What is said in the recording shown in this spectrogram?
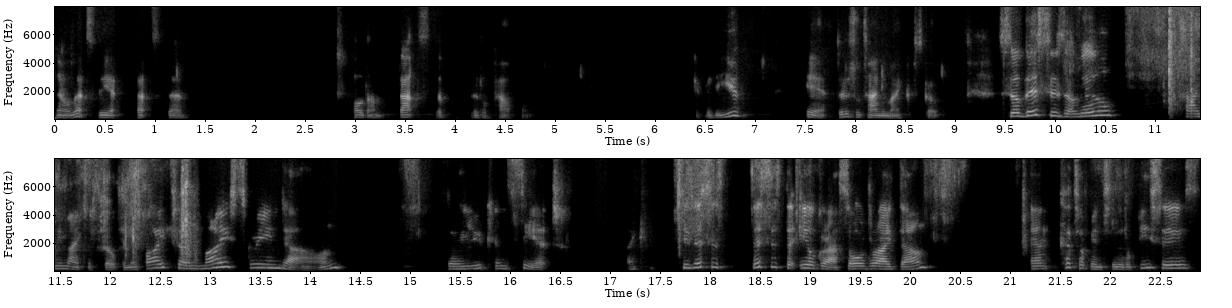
no, that's the, that's the, hold on, that's the little PowerPoint. Get rid of you. Here, the little tiny microscope. So this is a little tiny microscope. And if I turn my screen down, so you can see it, I can see this is this is the eelgrass all dried down and cut up into little pieces.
